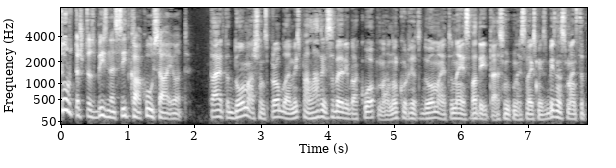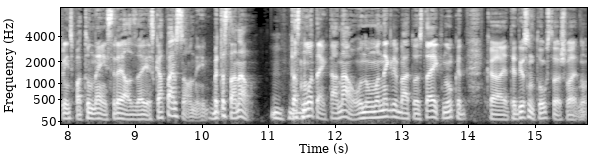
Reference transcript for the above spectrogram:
Tur taču tas bizness it kā kūsājot. Tā ir domāšanas problēma vispār Latvijas sabiedrībā kopumā, nu, kur, ja tu domā, ja tu neesi vadītājs un tu neesi veiksmīgs biznesmenis, tad, principā, tu neesi realizējies kā personība. Bet tas tā nav. Mm -hmm. Tas noteikti tā nav. Un, un man negribētos teikt, nu, kad, ka tie 200 tūkstoši vai nu,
